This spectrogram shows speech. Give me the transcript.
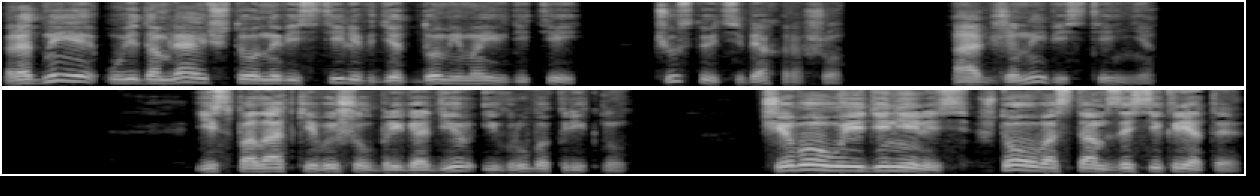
Родные уведомляют, что навестили в детдоме моих детей. Чувствуют себя хорошо. А от жены вестей нет. Из палатки вышел бригадир и грубо крикнул. «Чего уединились? Что у вас там за секреты?»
